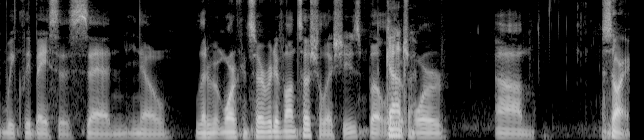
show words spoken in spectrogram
weekly basis, and, you know, a little bit more conservative on social issues, but a little Gotcha. bit more um, sorry,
